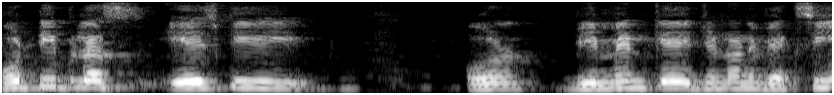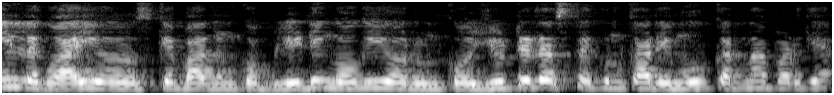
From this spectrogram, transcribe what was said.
40 प्लस एज की और वीमेन के जिन्होंने वैक्सीन लगवाई और उसके बाद उनको ब्लीडिंग होगी और उनको यूटेरस तक उनका रिमूव करना पड़ गया।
